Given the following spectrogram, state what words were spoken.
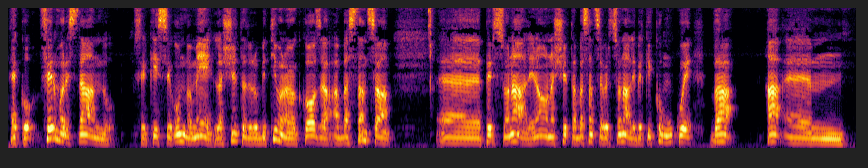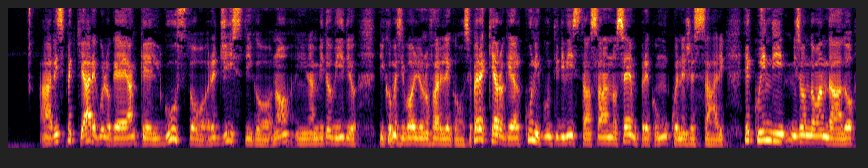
Ecco, fermo restando che secondo me la scelta dell'obiettivo è una cosa abbastanza eh, personale, no? una scelta abbastanza personale perché comunque va a ehm, a rispecchiare quello che è anche il gusto registico no? in ambito video di come si vogliono fare le cose. Però è chiaro che alcuni punti di vista saranno sempre comunque necessari e quindi mi sono domandato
